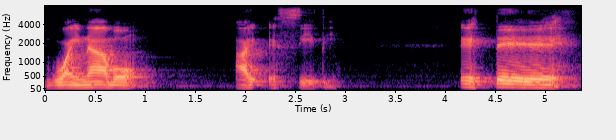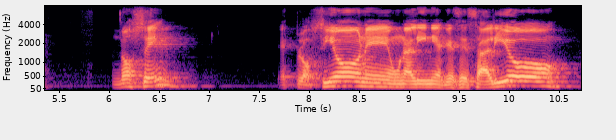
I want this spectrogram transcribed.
Guaynabo City. Este, no sé, explosiones, una línea que se salió,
